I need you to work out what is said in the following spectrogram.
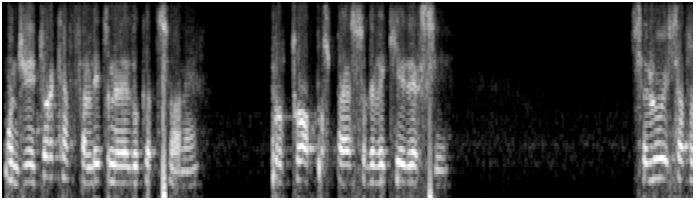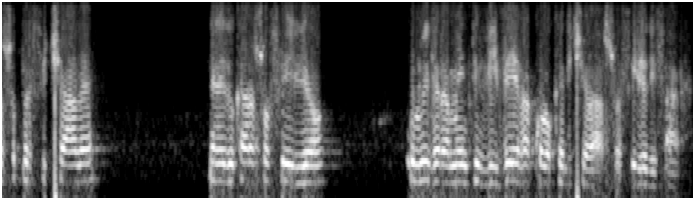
Un genitore che ha fallito nell'educazione purtroppo spesso deve chiedersi se lui è stato superficiale nell'educare suo figlio o lui veramente viveva quello che diceva a suo figlio di fare.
